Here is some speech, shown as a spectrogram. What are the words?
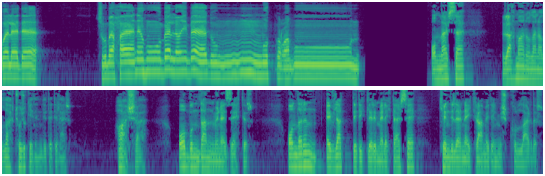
وَلَدًا سُبْحَانَهُ بَلْ عِبَادٌ مُكْرَمُونَ Onlarsa Rahman olan Allah çocuk edindi dediler. Haşa! O bundan münezzehtir. Onların evlat dedikleri meleklerse kendilerine ikram edilmiş kullardır.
